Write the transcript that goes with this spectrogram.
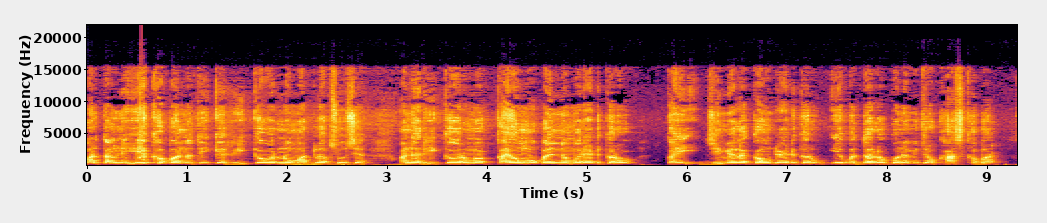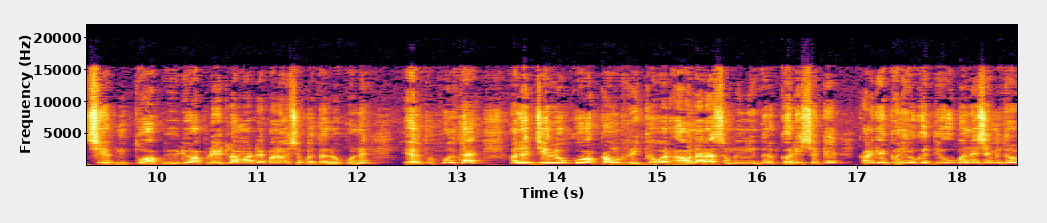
પણ તમને એ ખબર નથી કે રિકવરનો મતલબ શું છે અને રિકવરમાં કયો મોબાઈલ નંબર એડ કરવો, કઈ જીમેલ એકાઉન્ટ એડ કરવું, એ બધા લોકોને મિત્રો ખાસ ખબર છે જ નહીં. તો આ વીડિયો આપણે એટલા માટે બનાવ્યો છે, બધા લોકોને હેલ્પફુલ થાય અને જે લોકો અકાઉન્ટ રિકવર આવનારા સમયની અંદર કરી શકે, કારણ કે ઘણી વખત એવું બને છે મિત્રો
